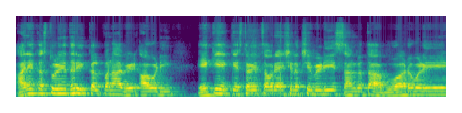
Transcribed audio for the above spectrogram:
अनेक स्थुळे धरी कल्पना वेळ आवडी एके एके स्थळी चौऱ्याऐंशी लक्ष वेळी सांगता बुवाडवळे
